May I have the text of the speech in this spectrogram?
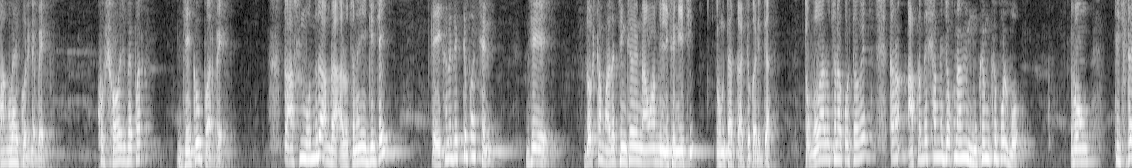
বাংলায় করে নেবেন। খুব সহজ ব্যাপার, যে কেউ পারবে। তো আসুন বন্ধুরা, আমরা আলোচনায় এগিয়ে যাই। তো এখানে দেখতে পাচ্ছেন যে দশটা মাদার টিংচারের নাম আমি লিখে নিয়েছি এবং তার কার্যকারিতা। তবুও আলোচনা করতে হবে, কারণ আপনাদের সামনে যখন আমি মুখে মুখে বলব এবং কিছুটা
